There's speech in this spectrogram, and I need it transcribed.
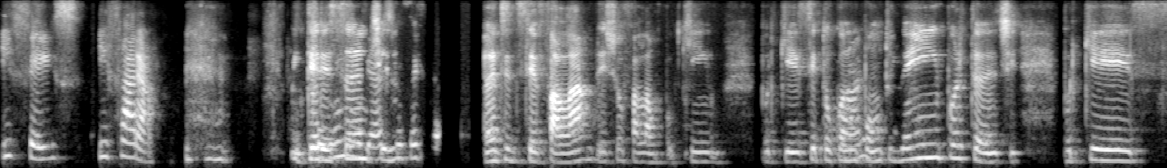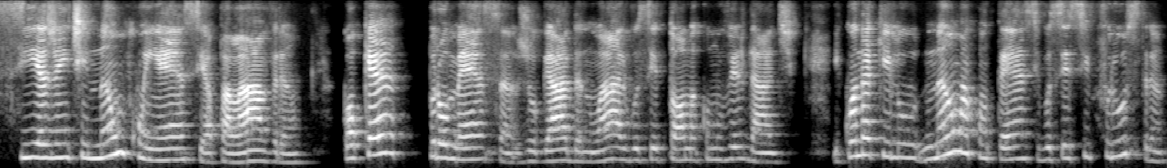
e fez e fará. Interessante. Lugar, né? Antes de você falar, deixa eu falar um pouquinho, porque você tocou claro. num ponto bem importante, porque se a gente não conhece a palavra, qualquer promessa jogada no ar, você toma como verdade. E quando aquilo não acontece, você se frustra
